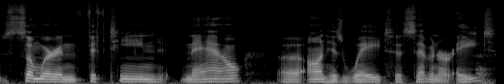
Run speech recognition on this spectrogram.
somewhere in 15 now, uh, on his way to seven or eight.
